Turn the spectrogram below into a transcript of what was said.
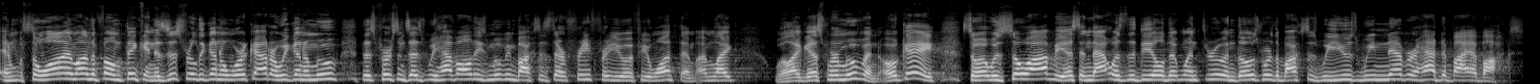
and so while I'm on the phone thinking, is this really going to work out? Are we going to move? This person says, We have all these moving boxes. They're free for you if you want them. I'm like, well, I guess we're moving. Okay. So it was so obvious, and that was the deal that went through, and those were the boxes we used. We never had to buy a box.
